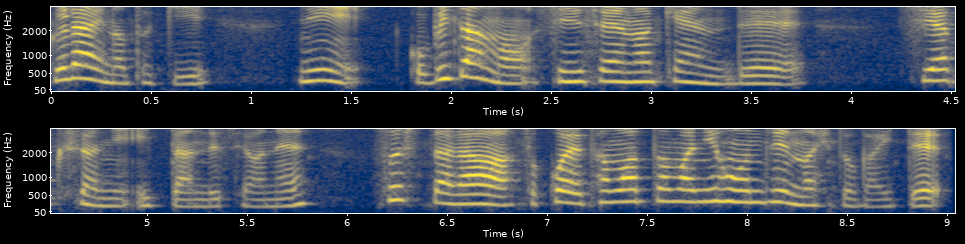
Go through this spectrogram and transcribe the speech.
ぐらいの時に、こう、ビザの申請の件で市役所に行ったんですよね。そしたら、そこでたまたま日本人の人がいて、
